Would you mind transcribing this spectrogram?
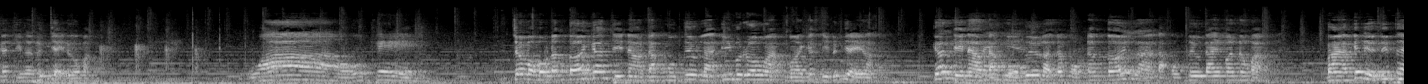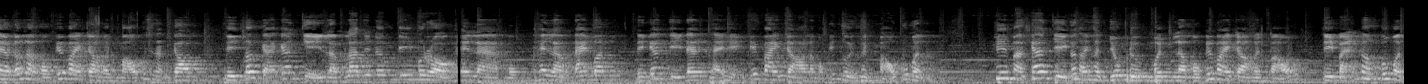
các anh chị là đứng dậy được không ạ? Wow, ok. Trong vòng một năm tới các anh chị nào đặt mục tiêu là Emerald à Mời các anh chị đứng dậy ạ à. Các anh chị nào đặt mục tiêu là trong một năm tới là đặt mục tiêu Diamond không ạ à? Và cái điều tiếp theo đó là một cái vai trò hình mẫu của sự thành công Thì tất cả các anh chị là Platinum, Emerald hay là một hay là Diamond Thì các anh chị đang thể hiện cái vai trò là một cái người hình mẫu của mình khi mà các anh chị có thể hình dung được mình là một cái vai trò hình mẫu, thì bản thân của mình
